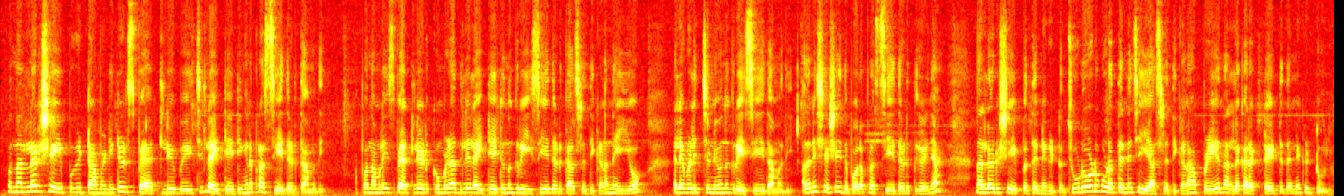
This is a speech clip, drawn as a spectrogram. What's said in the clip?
അപ്പോൾ നല്ലൊരു ഷേപ്പ് കിട്ടാൻ വേണ്ടിയിട്ട് ഒരു സ്പാറ്റിൽ ഉപയോഗിച്ച് ലൈറ്റായിട്ട് ഇങ്ങനെ പ്രസ് ചെയ്തെടുത്താൽ മതി. അപ്പോൾ നമ്മൾ ഈ സ്പാറ്റിൽ എടുക്കുമ്പോൾ അതിൽ ലൈറ്റായിട്ട് ഒന്ന് ഗ്രീസ് ചെയ്തെടുക്കാൻ ശ്രദ്ധിക്കണം. നെയ്യോ അല്ലെങ്കിൽ വെളിച്ചെണ്ണയോ ഒന്ന് ഗ്രീസ് ചെയ്താൽ മതി. അതിനുശേഷം ഇതുപോലെ പ്രസ് ചെയ്തെടുത്ത് കഴിഞ്ഞാൽ നല്ലൊരു ഷേപ്പ് തന്നെ കിട്ടും. ചൂടോട് കൂടെ തന്നെ ചെയ്യാൻ ശ്രദ്ധിക്കണം. അപ്പോഴേ നല്ല കറക്റ്റായിട്ട് തന്നെ കിട്ടുമല്ലോ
